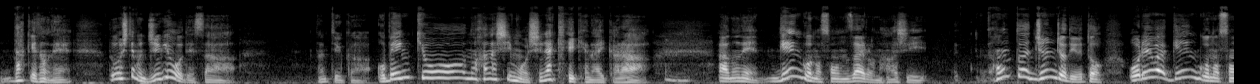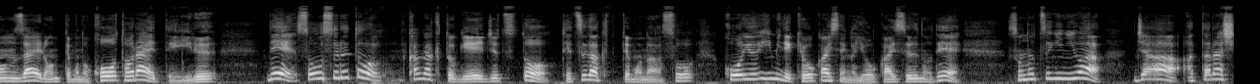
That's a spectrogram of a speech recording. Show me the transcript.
だけどね、どうしても授業でさ、なんていうか、お勉強の話もしなきゃいけないから、うん、あのね、言語の存在論の話、本当は順序で言うと、俺は言語の存在論ってものをこう捉えている。で、そうすると、科学と芸術と哲学ってものは、そう、こういう意味で境界線が溶解するので、その次には、じゃあ、新し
